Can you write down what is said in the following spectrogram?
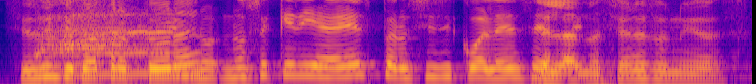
¿Sí es 24 de Ah, octubre? No, no sé qué día es, pero sí sé cuál es. de el las de- Naciones Unidas.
